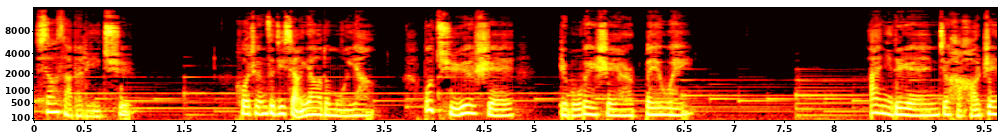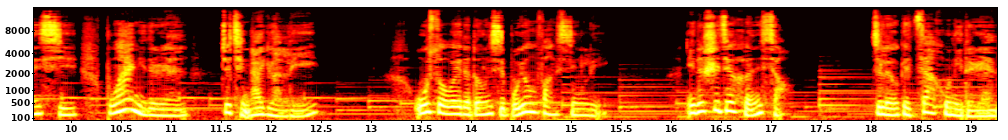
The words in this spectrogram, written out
潇洒的离去，活成自己想要的模样，不取悦谁，也不为谁而卑微。爱你的人就好好珍惜，不爱你的人就请他远离。无所谓的东西不用放心里，你的世界很小，只留给在乎你的人。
